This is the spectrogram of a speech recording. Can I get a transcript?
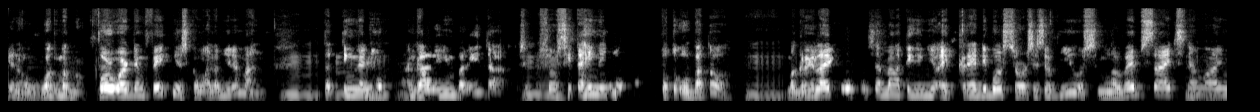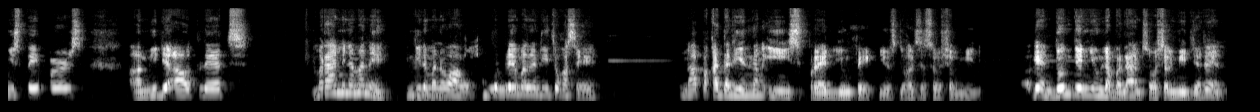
you know, Mhm. wag mag-forward ng fake news kung alam niyo naman. Mm. Tat- Tingnan niyo Mm. ang galing yung balita. So, Mhm. so sitahin niyo, totoo ba to? Mm. Mag-rely po sa mga tingin niyo ay credible sources of news, mga websites ng mga newspapers, uh, media outlets. Marami naman eh. Hindi naman nawawala. Ang problema lang dito kasi, napakadali nang i-spread yung fake news dahil sa social media. Again, doon din yung labanan, social media din.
